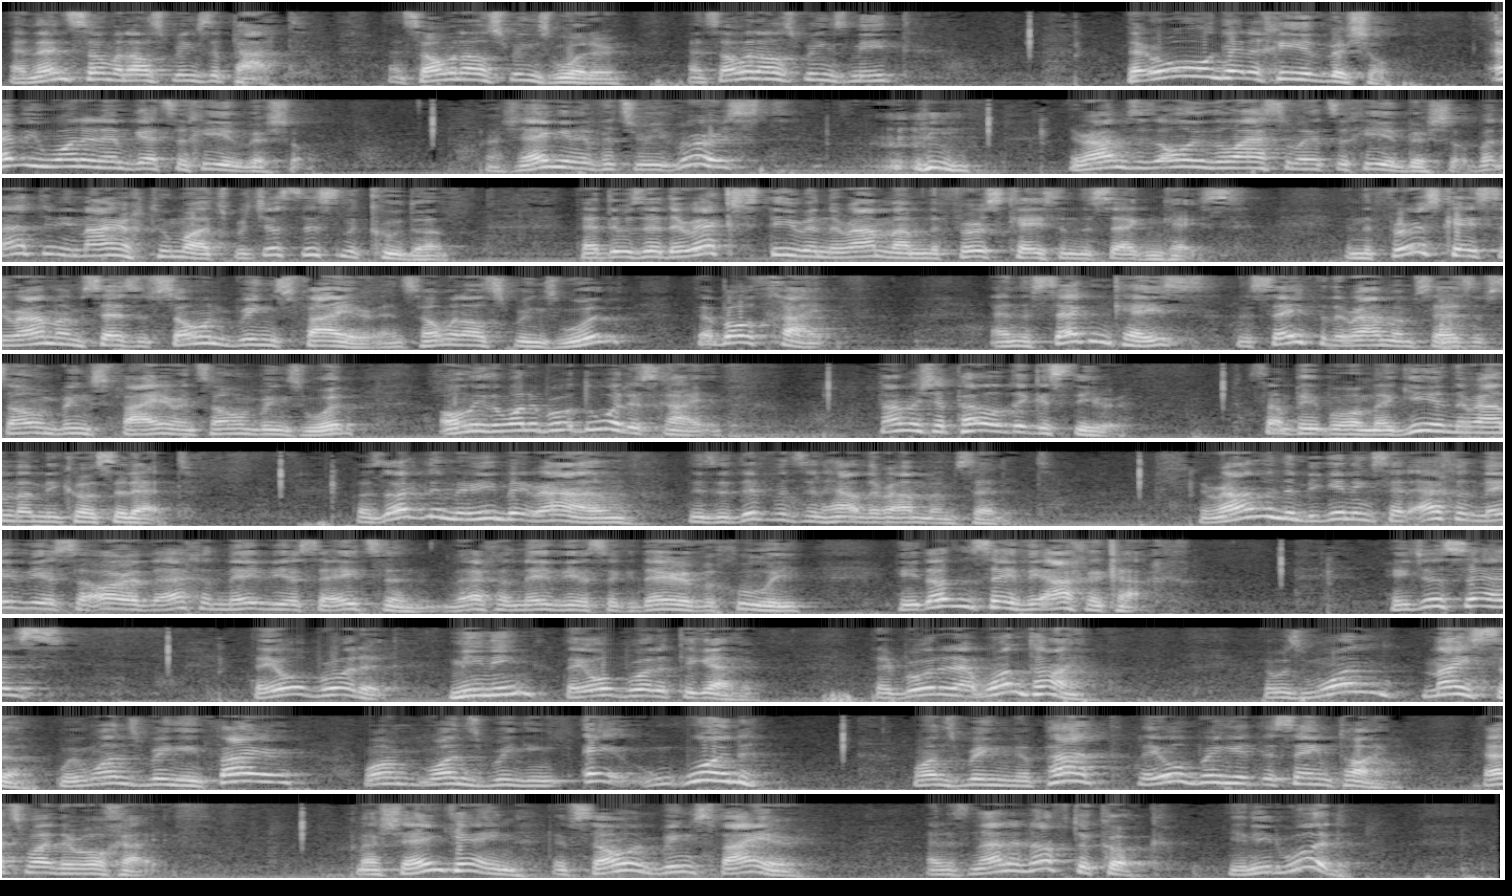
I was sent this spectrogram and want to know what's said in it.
and then someone else brings a pot, and someone else brings water, and someone else brings meat, they all get a Chiyav Bishul. Every one of them gets a Chiyav Bishul. If it's reversed, The Ram says only the last one it's a chiyah bishul, but not to be marich too much, but just this nakuda that there was a direct steer in the Rambam, the first case and the second case. In the first case, the Rambam says if someone brings fire and someone else brings wood, they're both chayiv. And the second case, the Sefer the Rambam says if someone brings fire and someone brings wood, only the one who brought the wood is chayiv. Hamish apel Some people are magi in the Rambam because of that. Zogdim Ram, there's a difference in how the Rambam said it. The Ram in the beginning said, Echad mevi sa'ar, v'echad mevi sa'etzin, v'echad mevi sa'keder v'chuli. He doesn't say v'achakach. He just says, they all brought it. Meaning, they all brought it together. They brought it at one time. There was one Maisa, where one's bringing fire, one, one's bringing wood, one's bringing a pot, they all bring it at the same time. That's why they're all chayiv. Mashen if someone brings fire and it's not enough to cook. You need wood.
